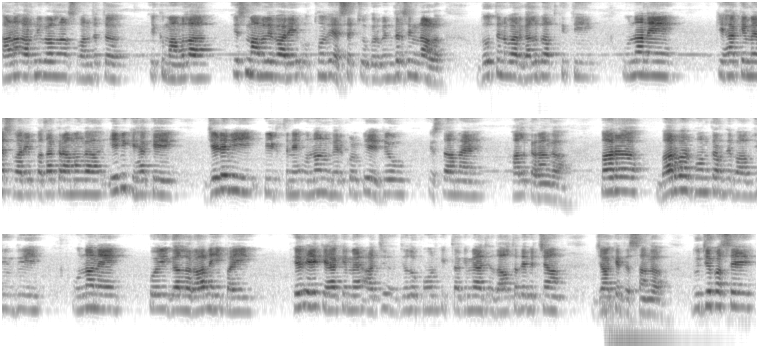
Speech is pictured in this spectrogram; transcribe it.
ਥਾਣਾ ਅਰਨੀਵਾਲ ਨਾਲ ਸੰਬੰਧਿਤ ਇੱਕ ਮਾਮਲਾ। ਇਸ ਮਾਮਲੇ ਬਾਰੇ ਉੱਥੋਂ ਦੇ ਐਸਐਚਓ ਗੁਰਵਿੰਦਰ ਸਿੰਘ ਨਾਲ ਦੋ ਤਿੰਨ ਵਾਰ ਗੱਲਬਾਤ ਕੀਤੀ। ਉਹਨਾਂ ਨੇ ਕਿਹਾ ਕਿ ਮੈਂ ਇਸ ਬਾਰੇ ਪਤਾ ਕਰਾਵਾਂਗਾ। ਇਹ ਵੀ ਕਿਹਾ ਕਿ ਜਿਹੜੇ ਵੀ ਪੀੜਤ ਨੇ ਉਹਨਾਂ ਨੂੰ ਮੇਰੇ ਕੋਲ ਭੇਜ ਦਿਓ, ਇਸ ਦਾ ਮੈਂ ਹੱਲ ਕਰਾਂਗਾ। ਪਰ ਬਾਰ-ਬਾਰ ਫੋਨ ਕਰਨ ਦੇ ਬਾਵਜੂਦ ਵੀ ਉਹਨਾਂ ਨੇ ਕੋਈ ਗੱਲ ਰਾਹ ਨਹੀਂ ਪਾਈ। ਫਿਰ ਇਹ ਕਿਹਾ ਕਿ ਮੈਂ ਅੱਜ ਜਦੋਂ ਫੋਨ ਕੀਤਾ ਕਿ ਮੈਂ ਅੱਜ ਅਦਾਲਤ ਦੇ ਵਿੱਚ ਹਾਂ ਜਾ ਕੇ ਦੱਸਾਂਗਾ। ਦੂਜੇ ਪਾਸੇ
